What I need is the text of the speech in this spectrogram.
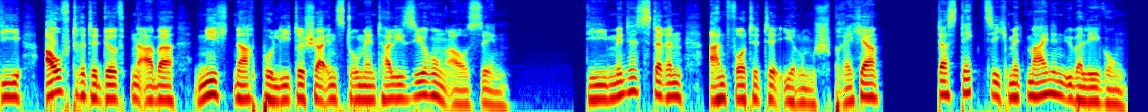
Die Auftritte dürften aber nicht nach politischer Instrumentalisierung aussehen. Die Ministerin antwortete ihrem Sprecher, das deckt sich mit meinen Überlegungen.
